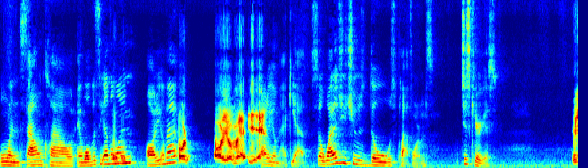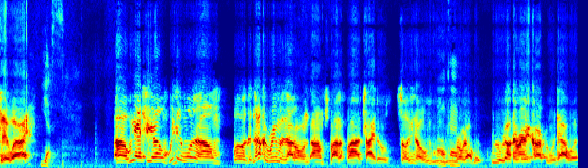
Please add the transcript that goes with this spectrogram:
on SoundCloud and what was the other one? Audiomack? Audio Mac, yeah. Audiomack, yeah. So why did you choose those platforms? Just curious. You said why? Yes. Uh, we actually um we didn't want to um well the Nakarima's out on um Spotify Tidal, so you know we we, Okay. we wrote out the we wrote out the red carpet with that one.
